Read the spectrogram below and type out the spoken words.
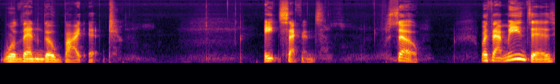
will then go buy it. Eight seconds. So, what that means is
